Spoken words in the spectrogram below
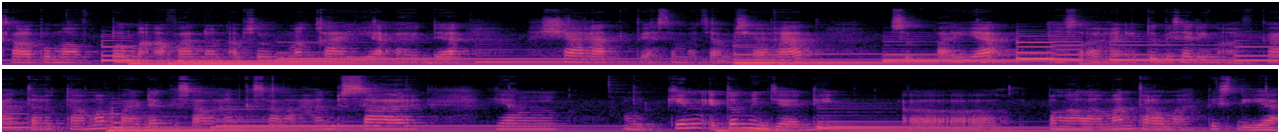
kalau pemaaf, pemaafan non absolut mah kayak ada syarat gitu ya semacam syarat supaya seorang itu bisa dimaafkan terutama pada kesalahan-kesalahan besar yang mungkin itu menjadi uh, pengalaman traumatis dia.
